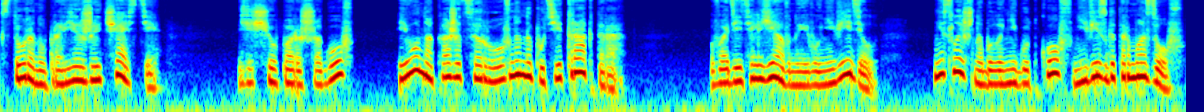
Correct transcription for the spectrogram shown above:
в сторону проезжей части. Еще пара шагов, и он окажется ровно на пути трактора. Водитель явно его не видел, не слышно было ни гудков, ни визга тормозов.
